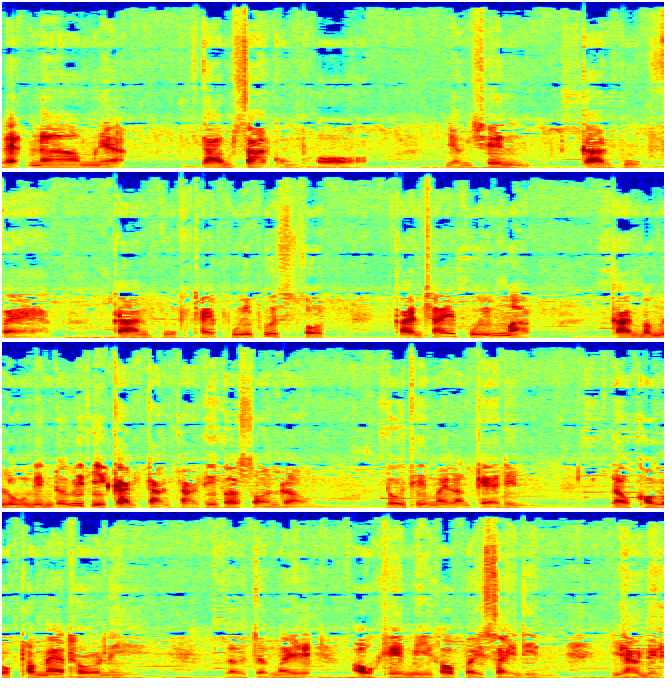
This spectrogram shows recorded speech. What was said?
และน้ำเนี่ยตามศาสตร์ของพ่อ อย่างเช่น การปลูกแฝก การปลูกใช้ปุ๋ยพืชสด การใช้ปุ๋ยหมัก การบำรุงดินด้วยวิธีการต่าง ๆ ที่พ่อสอนเรา โดยที่ไม่รังแกดิน เราเคารพพระแม่ธรณี เราจะไม่เอาเคมีเข้าไปใส่ดินอย่างเด็ด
